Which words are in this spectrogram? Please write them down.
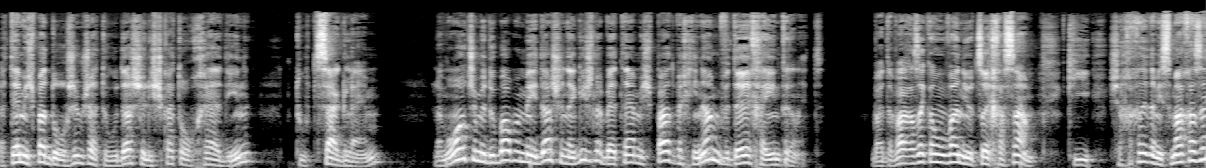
בתי המשפט דורשים שהתעודה של לשכת עורכי הדין תוצג להם, למרות שמדובר במידע שנגיש לבתי המשפט בחינם ודרך האינטרנט. והדבר הזה כמובן יוצר חסם, כי שכחתי את המסמך הזה?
